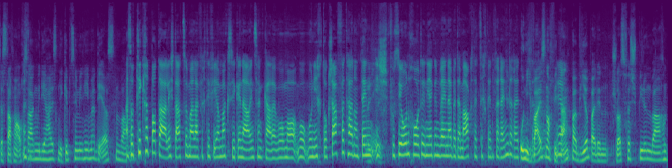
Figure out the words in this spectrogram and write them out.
Das darf man auch sagen, wie die heißen. Die gibt es nämlich nicht mehr. Die ersten waren. Also Ticketportal ist dazu mal einfach die Firma gewesen, genau in St. Gallen, wo, wir, wo, wo ich hier geschafft habe. Und dann Richtig. ist Fusion gekommen, dann irgendwann eben der Markt hat sich dann verändert. Und ich weiß noch, wie Ja. dankbar wir bei den Schlossfestspielen waren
